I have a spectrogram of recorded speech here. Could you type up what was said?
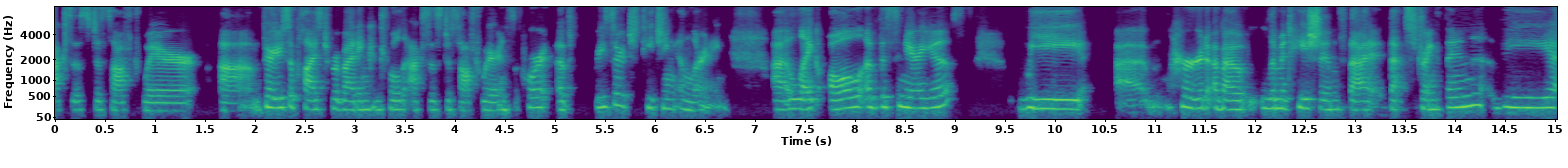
access to software um, fair use applies to providing controlled access to software in support of research, teaching, and learning. Uh, like all of the scenarios, we um, heard about limitations that, that strengthen the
